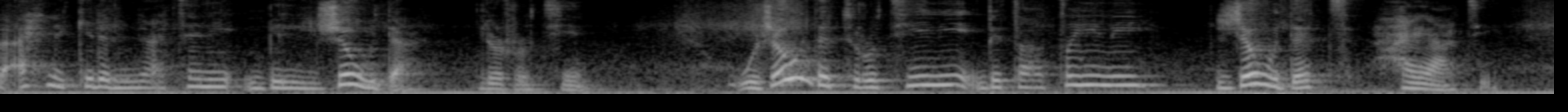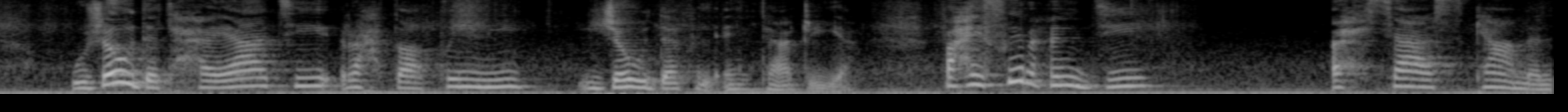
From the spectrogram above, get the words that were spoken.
فإحنا كده بنعتني بالجودة للروتين. وجودة روتيني بتعطيني جودة حياتي. وجودة حياتي راح تعطيني جودة في الإنتاجية. فحيصير عندي إحساس كامل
